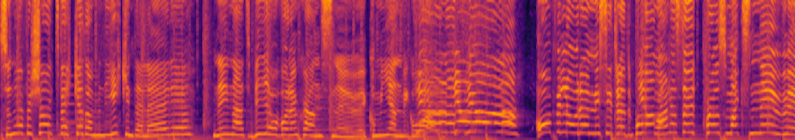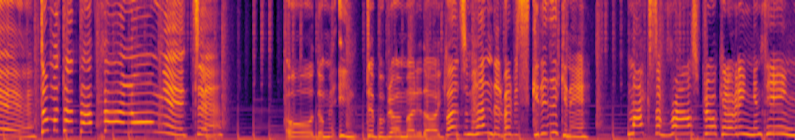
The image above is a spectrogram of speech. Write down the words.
Så ni har försökt väcka dem, men det gick inte, eller? Nej, Nat, vi har våran chans nu. Kom igen, vi går. Diana! Diana! Åh, förloraren, ni sitter och äter popcorn. Diana, kasta ut Bros Max nu! De har tagit det här för långt! Åh, de är inte på bra humör idag. Vad är det som händer? Varför skriker ni? Max och Rouse bråkar över ingenting.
